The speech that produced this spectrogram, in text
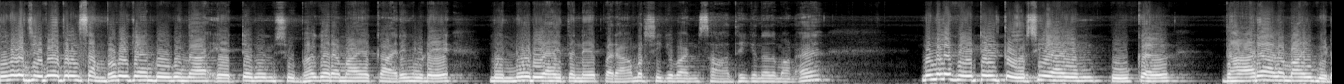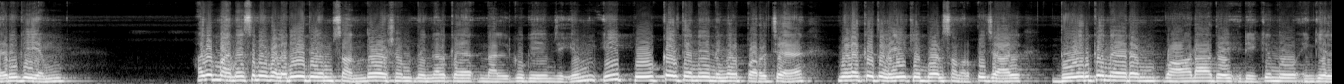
നിങ്ങളുടെ ജീവിതത്തിൽ സംഭവിക്കാൻ പോകുന്ന ഏറ്റവും ശുഭകരമായ കാര്യങ്ങളുടെ മുന്നോടിയായി തന്നെ പരാമർശിക്കുവാൻ സാധിക്കുന്നതുമാണ്. നിങ്ങളുടെ വീട്ടിൽ തീർച്ചയായും പൂക്കൾ ധാരാളമായി വിടരുകയും അത് മനസ്സിന് വളരെയധികം സന്തോഷം നിങ്ങൾക്ക് നൽകുകയും ചെയ്യും. ഈ പൂക്കൾ തന്നെ നിങ്ങൾ പറിച്ച് വിളക്ക് തെളിയിക്കുമ്പോൾ സമർപ്പിച്ചാൽ ദീർഘനേരം വാടാതെ ഇരിക്കുന്നു എങ്കിൽ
